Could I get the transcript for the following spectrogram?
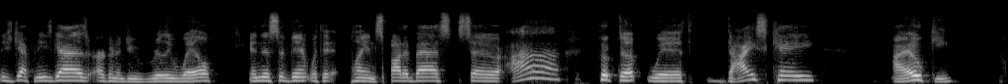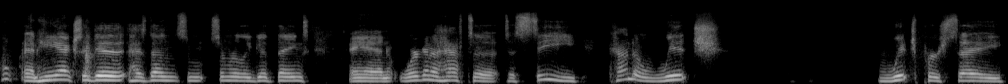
these Japanese guys are going to do really well in this event with it playing spotted bass. So I hooked up with Daisuke Aoki, and he actually did has done some some really good things. And we're gonna have to to see kind of which which per se.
